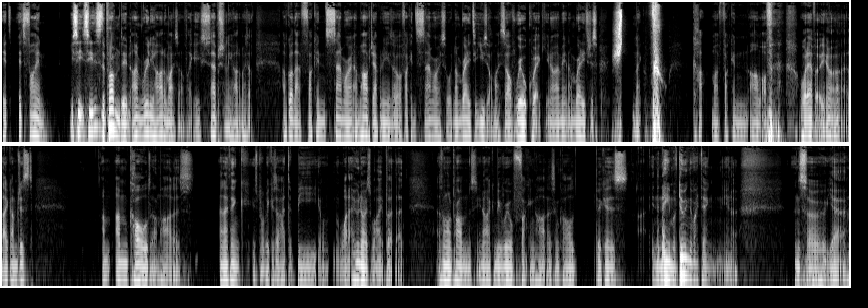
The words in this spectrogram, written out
it's it's fine. You see, see, this is the problem, dude. I'm really hard on myself, like exceptionally hard on myself. I've got that fucking samurai. I'm half Japanese. I've got a fucking samurai sword, and I'm ready to use it on myself real quick. You know what I mean? I'm ready to just like whew, cut my fucking arm off, whatever. You know, like I'm just, I'm I'm cold. I'm heartless, and I think it's probably because I had to be, or what? Who knows why? But that that's one of the problems. You know, I can be real fucking heartless and cold because in the name of doing the right thing, you know. And so, yeah,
